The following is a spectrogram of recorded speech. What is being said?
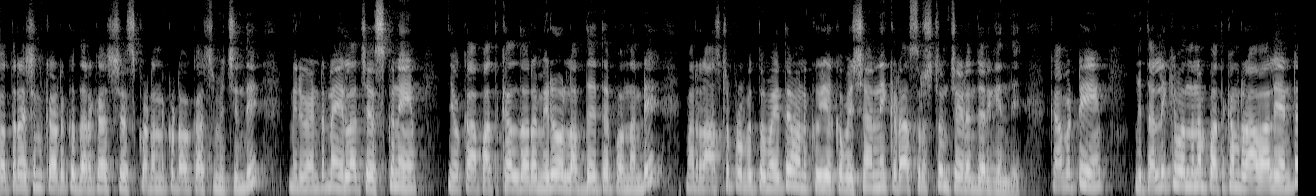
కొత్త రేషన్ కార్డుకు దరఖాస్తు చేసుకోవడానికి కూడా అవకాశం ఇచ్చింది. మీరు వెంటనే ఇలా చేసుకుని ఈ యొక్క పథకాల ద్వారా మీరు లబ్ధి అయితే పొందండి. మరి రాష్ట్ర ప్రభుత్వం అయితే మనకు ఈ యొక్క విషయాన్ని ఇక్కడ సృష్టం చేయడం జరిగింది. కాబట్టి ఈ తల్లికి వందనం పథకం రావాలి అంటే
